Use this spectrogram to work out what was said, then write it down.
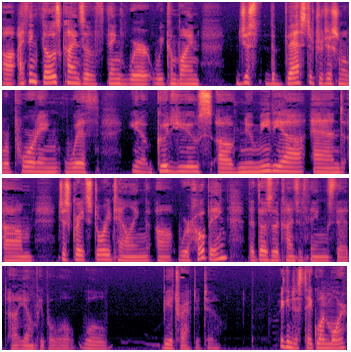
Uh, I think those kinds of things where we combine just the best of traditional reporting with you know, good use of new media and um, just great storytelling. Uh, we're hoping that those are the kinds of things that uh, young people will will be attracted to. We can just take one more.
